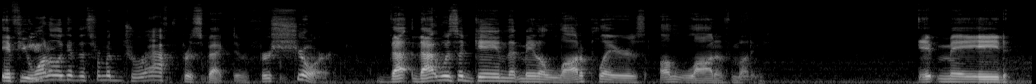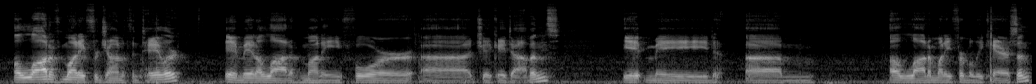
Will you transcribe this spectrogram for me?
If you want to look at this from a draft perspective, for sure, that that was a game that made a lot of players a lot of money. It made a lot of money for Jonathan Taylor. It made a lot of money for uh, J.K. Dobbins. It made um, a lot of money for Malik Harrison.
